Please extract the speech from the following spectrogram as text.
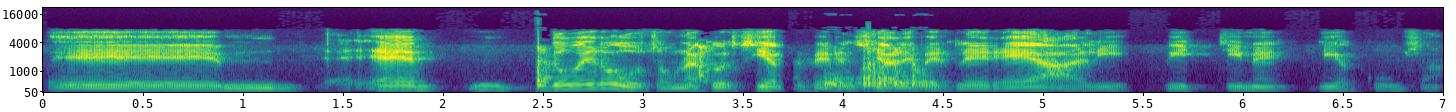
E, è doverosa una corsia preferenziale per le reali vittime di accusa,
